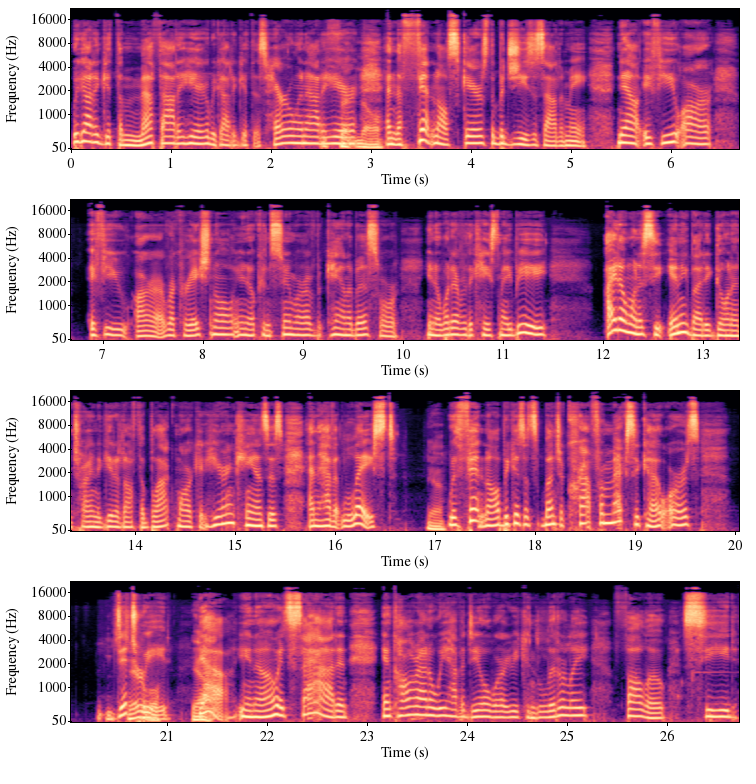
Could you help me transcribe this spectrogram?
We got to get the meth out of here. We got to get this heroin out of here. fentanyl. And the fentanyl scares the bejesus out of me. Now, if you are if you are a recreational, you know, consumer of cannabis or, you know, whatever the case may be, I don't want to see anybody going and trying to get it off the black market here in Kansas and have it laced Yeah. with fentanyl because it's a bunch of crap from Mexico or it's ditchweed. Yeah. Yeah. you know, it's sad. And in Colorado, we have a deal where we can literally follow seed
